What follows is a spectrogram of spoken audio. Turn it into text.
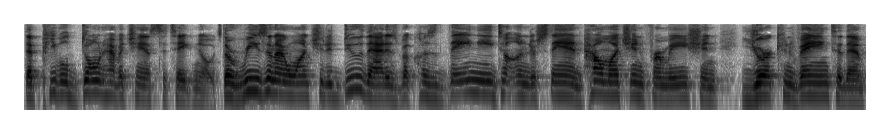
that people don't have a chance to take notes. The reason I want you to do that is because they need to understand how much information you're conveying to them,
